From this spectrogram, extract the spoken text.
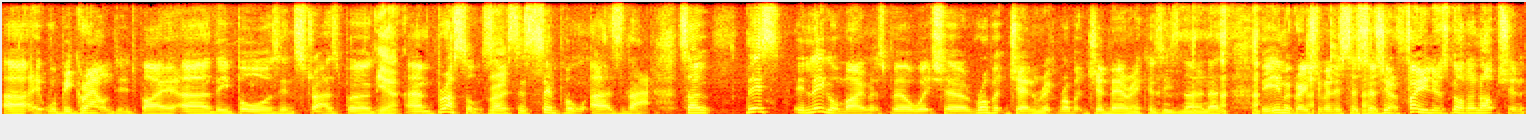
uh, it will be grounded by uh, the bores in Strasbourg Yeah. and Brussels. So Right. it's as simple as that. So. This illegal migrants bill, which uh, Robert Generic, Robert Generic as he's known as, the immigration minister says, you know, failure's not an option.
